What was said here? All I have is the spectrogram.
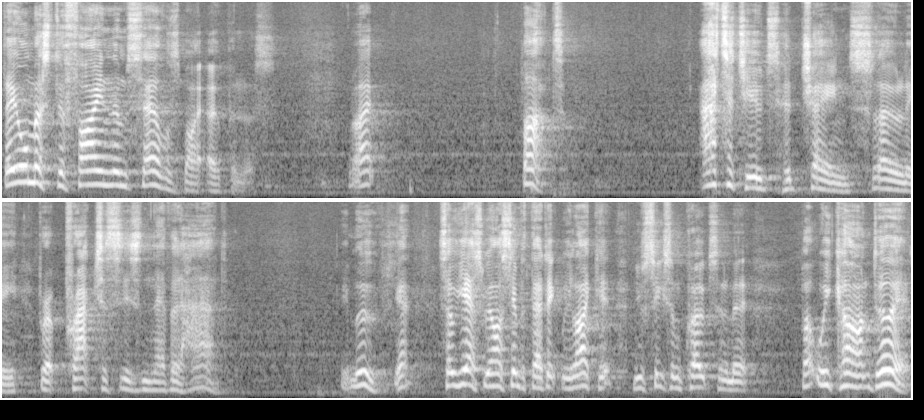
They almost define themselves by openness, right? But attitudes had changed slowly, but practices never had. It moved, yeah? So, yes, we are sympathetic, we like it. You'll see some quotes in a minute, but we can't do it.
